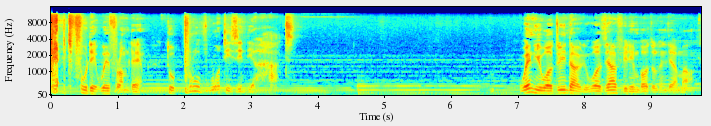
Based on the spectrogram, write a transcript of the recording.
kept food away from them to prove what is in their heart. When he was doing that, was there feeding bottle in their mouth.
